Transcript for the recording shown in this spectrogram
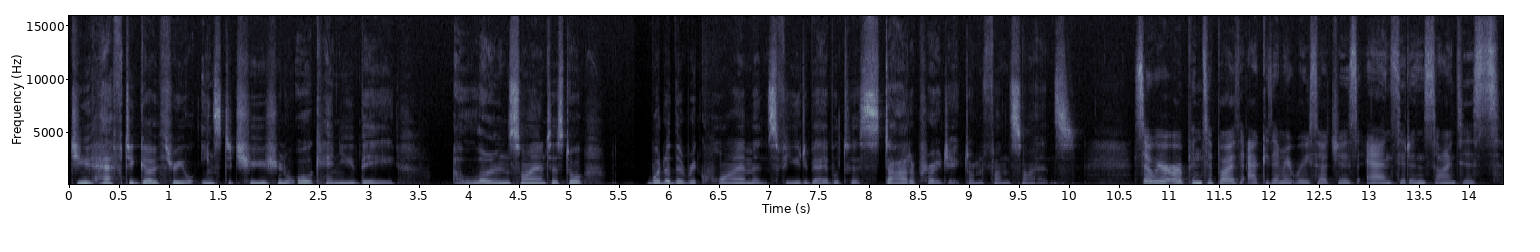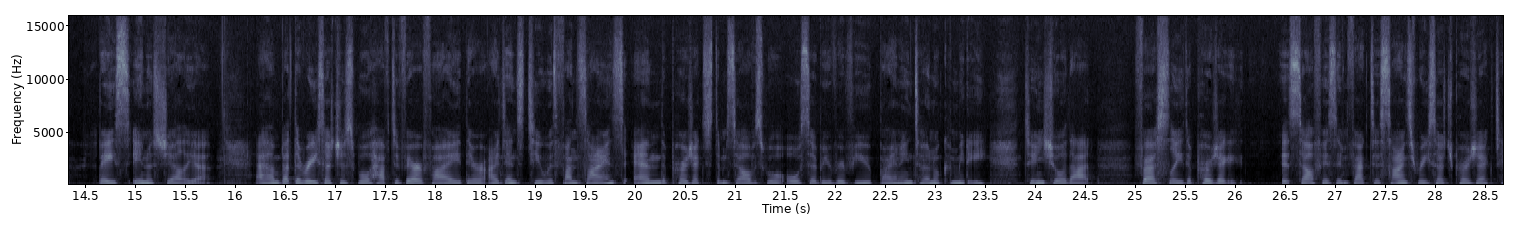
do you have to go through your institution or can you be a lone scientist or what are the requirements for you to be able to start a project on fund science? So we're open to both academic researchers and citizen scientists based in Australia. Um, but the researchers will have to verify their identity with Fund Science, and the projects themselves will also be reviewed by an internal committee to ensure that, firstly, the project itself is in fact a science research project,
